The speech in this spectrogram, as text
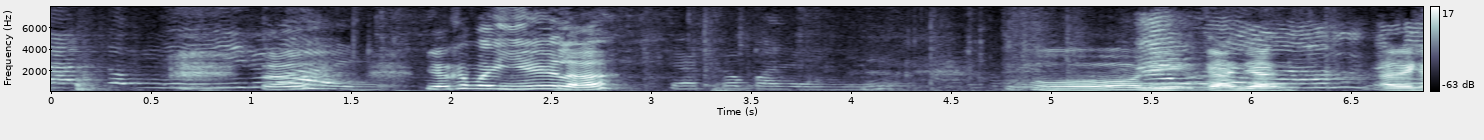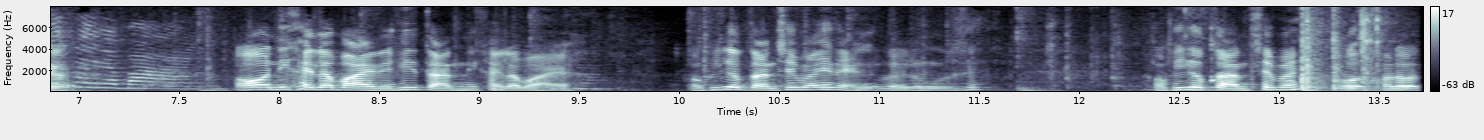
ยัดตรงนี้เอด้วอยยัดเข้าไปอย่างนี้เหรอยัดเข้าไปอย่างนี้โอ้นี่การยัดอะไรครับม่ระบาย อ๋อนี่ใครระบายเนี่ยพี่ตันนี่ใครระบายอะของพี่กัปตันใช่ไหมไหนไหนลองดูสิของพี่กัปตันใช่ไหมโอ้ขอโทษ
